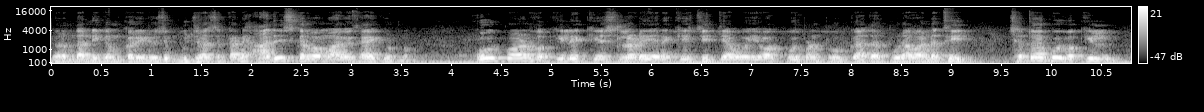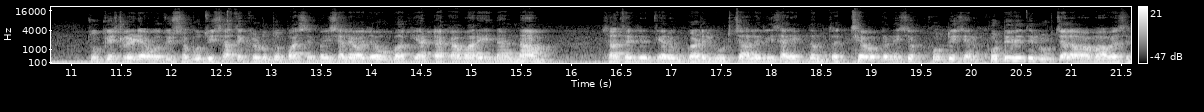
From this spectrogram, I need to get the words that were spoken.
નર્મદા નિગમ કરી રહ્યું છે. ગુજરાત સરકારને આદેશ કરવામાં આવ્યો છે હાઈકોર્ટનો. કોઈ પણ વકીલે કેસ લડે અને કેસ જીત્યા હોય એવા કોઈ પણ પ્રૂફ કે આધાર પુરાવા નથી. છતાં કોઈ વકીલ જો કેસ લડ્યા હોય તો સબૂતી સાથે ખેડૂતો પાસે પૈસા લેવા જવું. બાકી આ ટકાવારીના નામ સાથે જે અત્યારે ઉગાડી લૂંટ ચાલેલી છે એકદમ તથ્ય વગરની છે, ખોટી છે અને ખોટી રીતે લૂંટ ચલાવવામાં આવે છે.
